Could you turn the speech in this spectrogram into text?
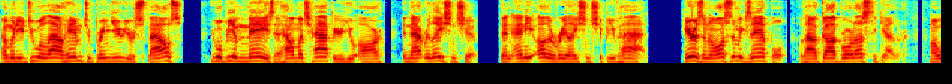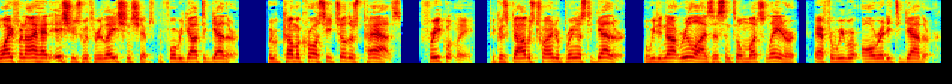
And when you do allow Him to bring you your spouse, you will be amazed at how much happier you are in that relationship than any other relationship you've had. Here is an awesome example of how God brought us together. My wife and I had issues with relationships before we got together. We would come across each other's paths frequently because God was trying to bring us together, but we did not realize this until much later after we were already together.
